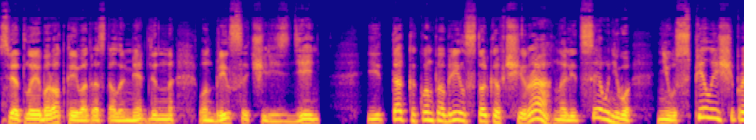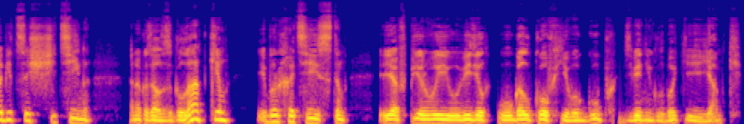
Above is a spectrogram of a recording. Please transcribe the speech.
Светлая бородка его отрастала медленно, он брился через день. И так как он побрился только вчера, на лице у него не успела еще пробиться щетина. Оно казалось гладким и бархатистым, и я впервые увидел у уголков его губ две неглубокие ямки.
